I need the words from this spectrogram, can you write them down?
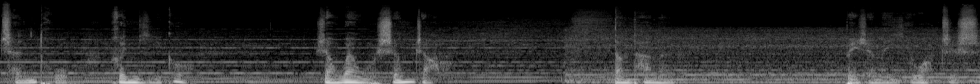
尘土。和泥垢，让万物生长。当它们被人们遗忘之时，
